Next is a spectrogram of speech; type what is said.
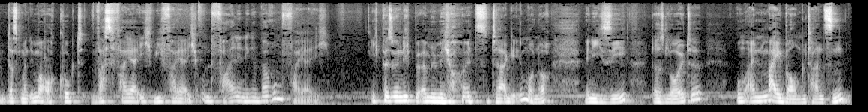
dass man immer auch guckt, was feiere ich, wie feiere ich und vor allen Dingen, warum feiere ich. Ich persönlich beömmel mich heutzutage immer noch, wenn ich sehe, dass Leute um einen Maibaum tanzen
